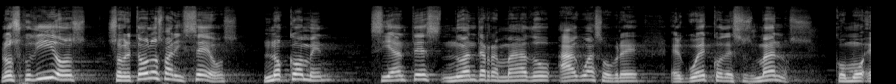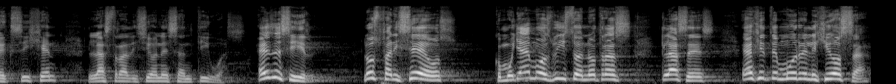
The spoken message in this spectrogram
Los judíos, sobre todo los fariseos, no comen si antes no han derramado agua sobre el hueco de sus manos, como exigen las tradiciones antiguas. Es decir, los fariseos, como ya hemos visto en otras clases, eran gente muy religiosa,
